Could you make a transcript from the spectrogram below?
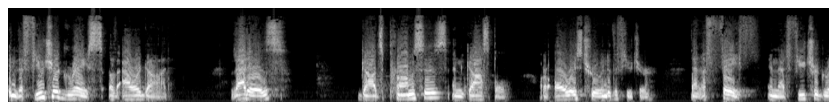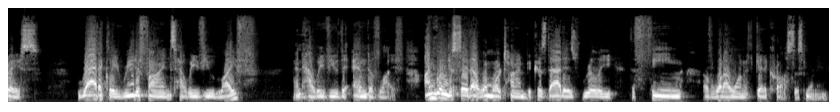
in the future grace of our God, that is, God's promises and gospel, are always true into the future, that a faith in that future grace radically redefines how we view life and how we view the end of life. I'm going to say that one more time because that is really the theme of what I want to get across this morning.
